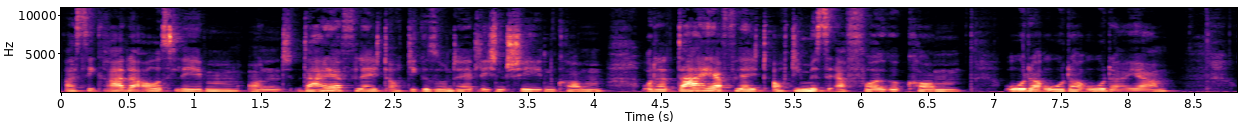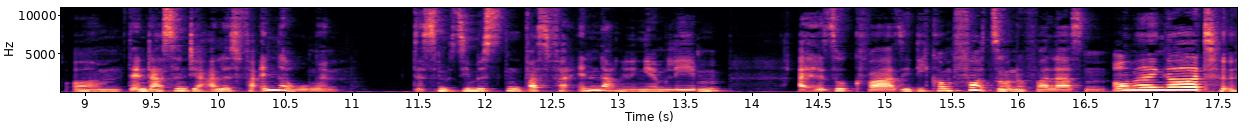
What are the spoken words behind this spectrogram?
was sie gerade ausleben und daher vielleicht auch die gesundheitlichen Schäden kommen oder daher vielleicht auch die Misserfolge kommen oder, oder, oder, ja. Ähm, denn das sind ja alles Veränderungen. Das, sie müssten was verändern in ihrem Leben, also quasi die Komfortzone verlassen. Oh mein Gott!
